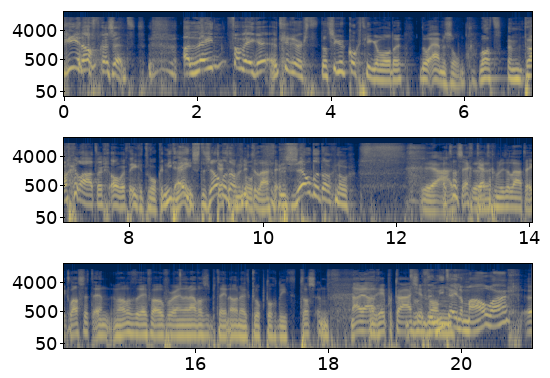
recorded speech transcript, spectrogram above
3,5%. Alleen vanwege het gerucht dat ze gekocht gingen worden door Amazon. Wat een dag later al werd ingetrokken. Niet Nee, eens, dezelfde 30 dag nog. minuten later. Dezelfde dag nog. Ja, het was echt eh, 30 minuten later. Ik las het en we hadden het er even over. En daarna was het meteen, oh nee, het klopt toch niet. Het was een, nou ja, een reportage het- van... Niet helemaal waar. Eh,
